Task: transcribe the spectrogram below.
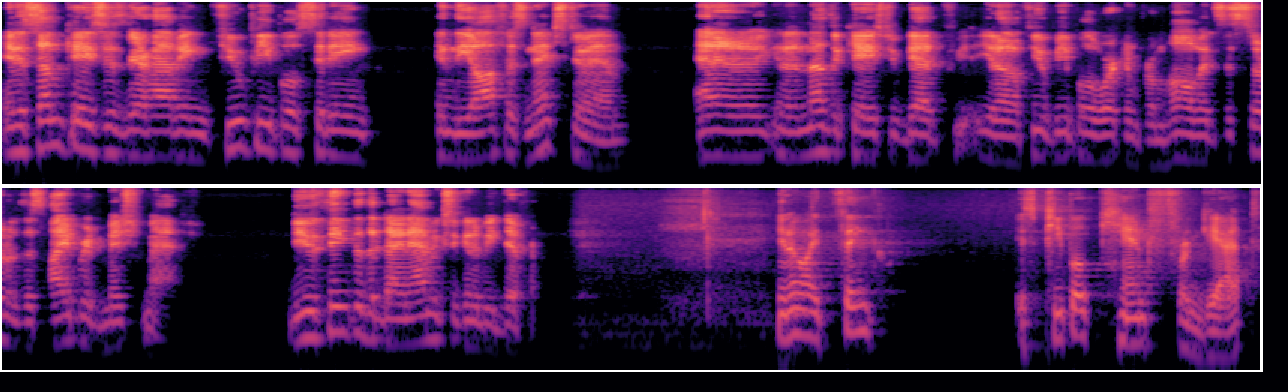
And in some cases, they're having few people sitting in the office next to him, and in, a, in another case, you've got you know a few people working from home. It's this sort of this hybrid mishmash. Do you think that the dynamics are going to be different? You know, I think is people can't forget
